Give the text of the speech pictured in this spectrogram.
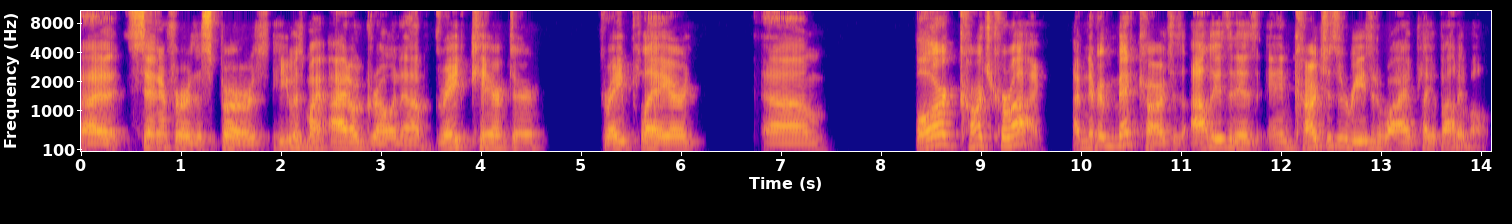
uh, center for the Spurs. He was my idol growing up. Great character, great player. Um, or Karch Kiraly. I've never met Karch, as oddly as it is, and Karch is the reason why I play volleyball.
